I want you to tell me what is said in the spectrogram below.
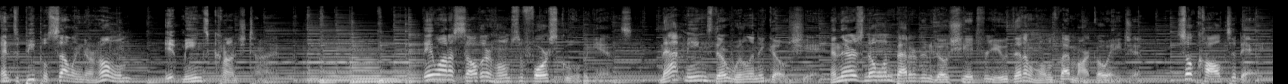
And to people selling their home, it means crunch time. They want to sell their homes before school begins. That means they're willing to negotiate. And there's no one better to negotiate for you than a Homes by Marco agent. So call today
